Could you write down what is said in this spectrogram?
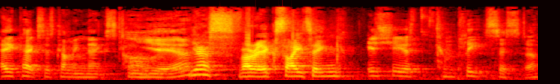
Apex is coming next year. Yes, very exciting. Is she a complete sister?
